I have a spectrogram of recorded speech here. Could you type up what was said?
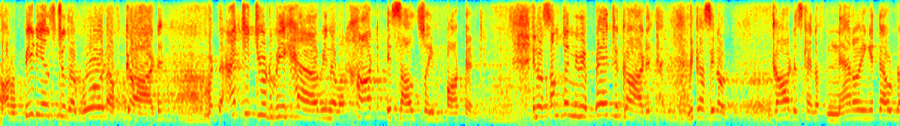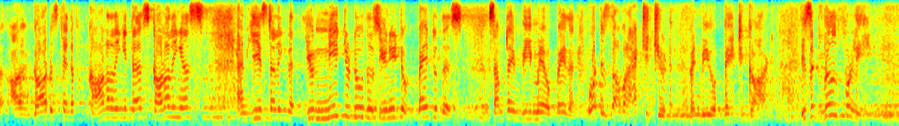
or obedience to the word of God, but the attitude we have in our heart is also important. You know, sometimes we obey to God because, you know, God is kind of narrowing it out, uh, God is kind of cornering it us, cornering us, and He is telling that you need to do this, you need to obey to this. Sometimes we may obey that. What is our attitude when we obey to God? Is it willfully?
